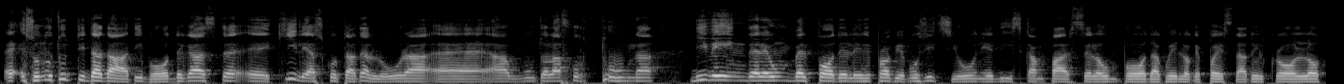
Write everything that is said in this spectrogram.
eh, sono tutti datati i podcast chi li ha ascoltati allora eh, ha avuto la fortuna di vendere un bel po' delle proprie posizioni e di scamparselo un po' da quello che poi è stato il crollo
